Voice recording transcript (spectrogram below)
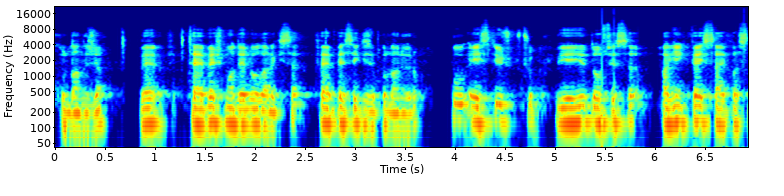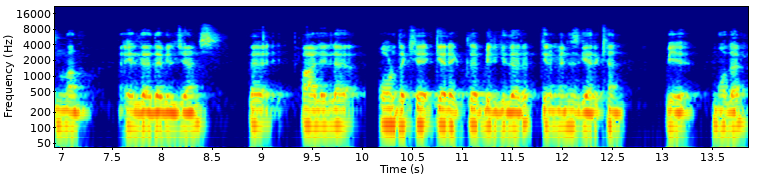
kullanacağım. Ve T5 modeli olarak ise FP8'i kullanıyorum. Bu SD 3.5 VAE dosyası Hugging Face sayfasından elde edebileceğiniz ve haliyle oradaki gerekli bilgileri girmeniz gereken bir model.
